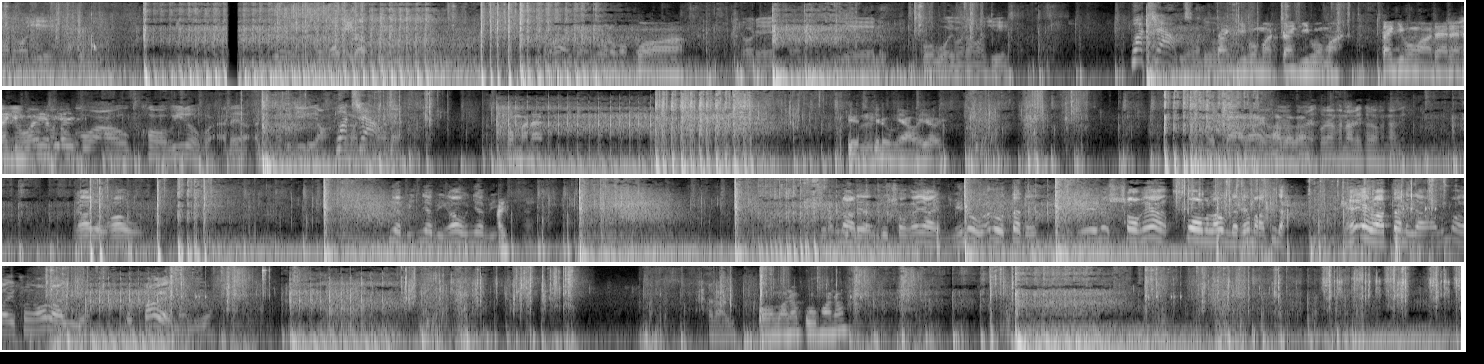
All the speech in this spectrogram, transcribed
gì? Tanki bom à tanki bom à tanki bom à đây đây tanki bom ấy wow kho ví đồ quả. Đây ạ. Cái gì nhở watch out. bom bắn đấy cái đồ mèo ấy rồi. Hãy subscribe cho kênh Ghiền Mì Gõ Để không bỏ lỡ những video hấp dẫn nào để được cho cái này miếng đồ đã lột tật đấy. လေလို့ရှော့ခဲပေါ်မလားလက်ထဲမှာသိလားငဲအဲ့တော့တက်နေတာအောင်လို့မတော်ခွင်ကောင်းလာယူတော့ပါရမှာလေအဲ့ဒါပေါ်မနော်ပေါ်မနော်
